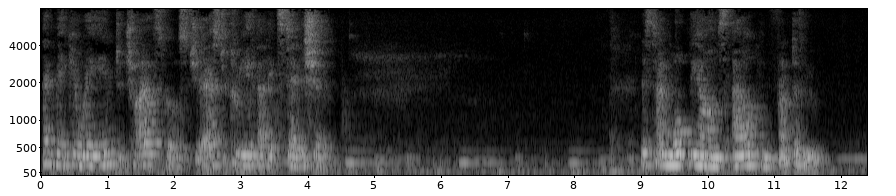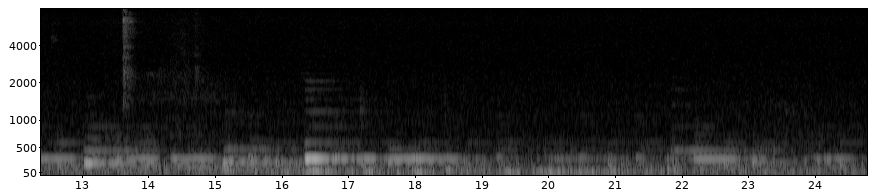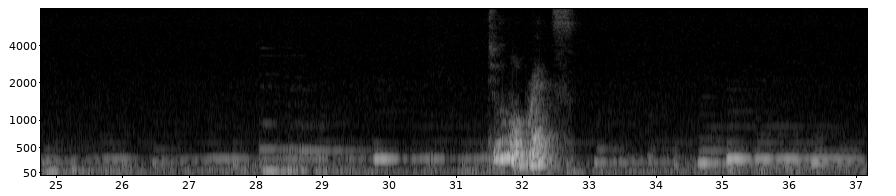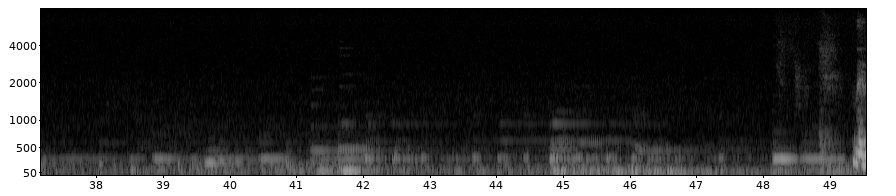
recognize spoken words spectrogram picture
and make your way into child's pose just to create that extension. This time walk the arms out in front of you.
